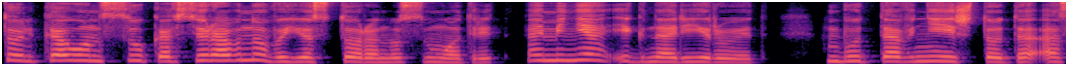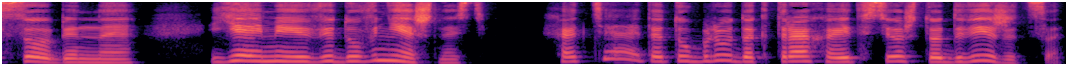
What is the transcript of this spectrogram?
Только он, сука, все равно в ее сторону смотрит, а меня игнорирует, будто в ней что-то особенное. Я имею в виду внешность. Хотя этот ублюдок трахает все, что движется.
